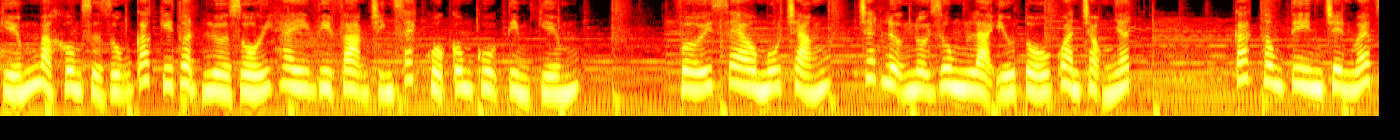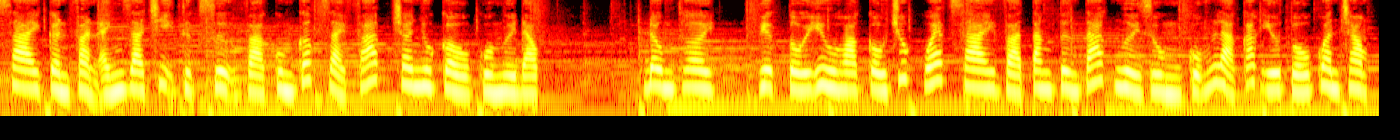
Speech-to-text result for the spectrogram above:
kiếm mà không sử dụng các kỹ thuật lừa dối hay vi phạm chính sách của công cụ tìm kiếm. Với SEO mũ trắng, chất lượng nội dung là yếu tố quan trọng nhất. Các thông tin trên website cần phản ánh giá trị thực sự và cung cấp giải pháp cho nhu cầu của người đọc. Đồng thời, việc tối ưu hóa cấu trúc website và tăng tương tác người dùng cũng là các yếu tố quan trọng.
